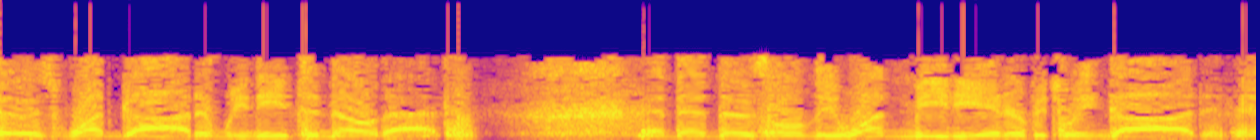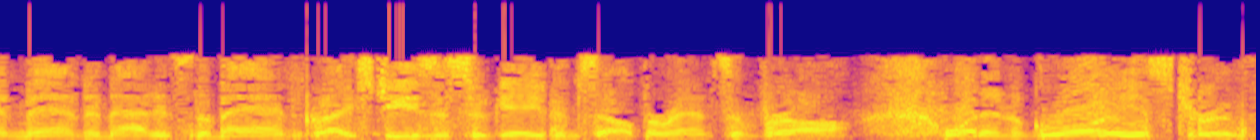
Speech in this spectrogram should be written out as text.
There is one God, and we need to know that. And then there's only one mediator between God and men, and that is the man, Christ Jesus, who gave himself a ransom for all. What a glorious truth.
